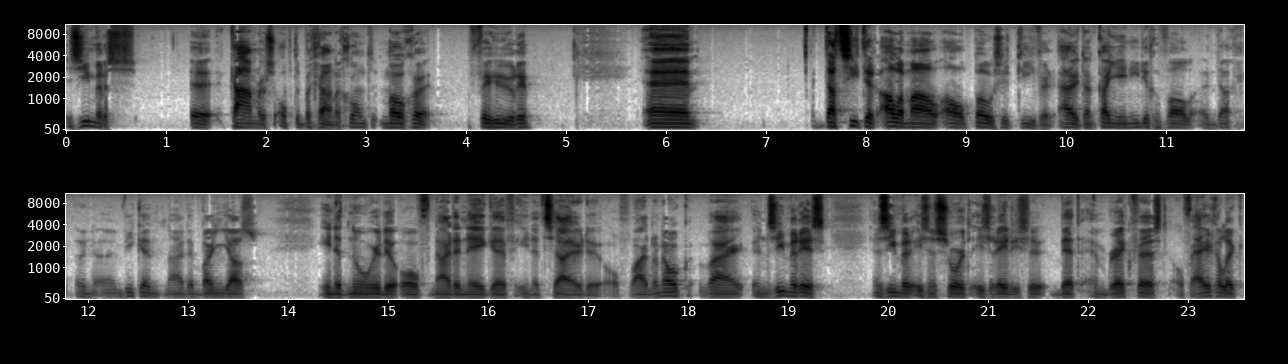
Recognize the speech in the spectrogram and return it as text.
ziemers uh, kamers op de begane grond mogen verhuren. dat ziet er allemaal al positiever uit. Dan kan je in ieder geval een, dag, een, een weekend naar de Banjas in het noorden of naar de Negev in het zuiden of waar dan ook, waar een ziemer is. Een ziemer is een soort Israëlische bed and breakfast, of eigenlijk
